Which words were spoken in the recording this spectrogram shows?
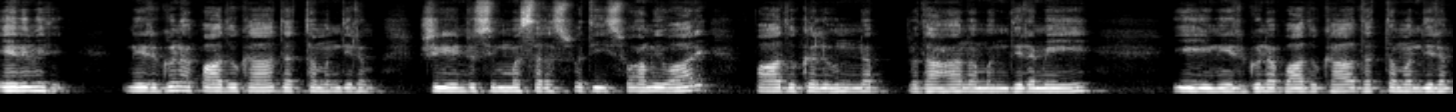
ఎనిమిది. నిర్గుణ పాదుక దత్త మందిరం శ్రీ నృసింహ సరస్వతి స్వామివారి పాదుకలు ఉన్న ప్రధాన మందిరమే ఈ నిర్గుణ పాదుక దత్త మందిరం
